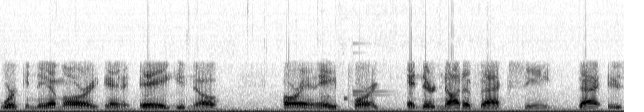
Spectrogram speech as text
working the mRNA, you know, RNA part, and they're not a vaccine. That is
